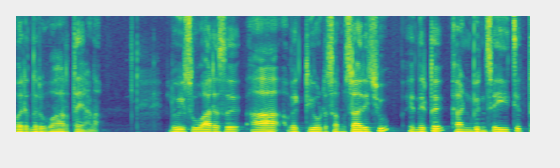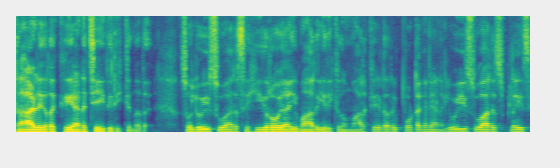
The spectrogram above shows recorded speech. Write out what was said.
വരുന്നൊരു വാർത്തയാണ്. ലൂയി സുവാരസ് ആ വ്യക്തിയോട് സംസാരിച്ചു എന്നിട്ട് കൺവിൻസ് ചെയ്യിച്ച് താഴെ ഇറക്കുകയാണ് ചെയ്തിരിക്കുന്നത്. സോ ലൂയിസ് സുവാരസ് ഹീറോയായി മാറിയിരിക്കുന്നു. മാർക്കയുടെ റിപ്പോർട്ട് എങ്ങനെയാണ്? Luis Suarez plays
